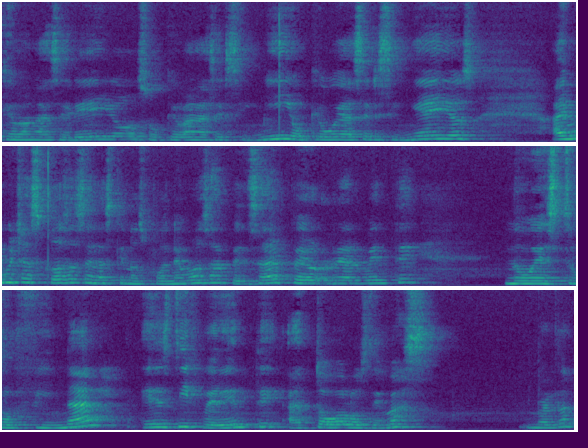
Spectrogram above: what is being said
qué van a hacer ellos, o qué van a hacer sin mí, o qué voy a hacer sin ellos. Hay muchas cosas en las que nos ponemos a pensar, pero realmente nuestro final es diferente a todos los demás, ¿verdad?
